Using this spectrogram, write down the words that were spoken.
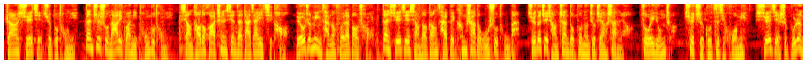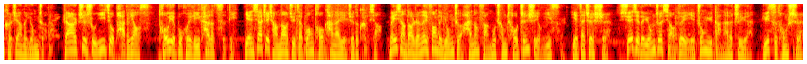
然而学姐却不同意，但智树哪里管你同不同意？想逃的话，趁现在大家一起逃，留着命才能回来报仇。但学姐想到刚才被坑杀的无数同伴，觉得这场战斗不能就这样善了。作为勇者，却只顾自己活命，学姐是不认可这样的勇者的。然而智树依旧怕得要死，头也不回离开了此地。眼下这场闹剧，在光头看来也觉得可笑。没想到人类方的勇者还能反目成仇，真是有意思。也在这时，学姐的勇者小队也终于赶来了支援。与此同时，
